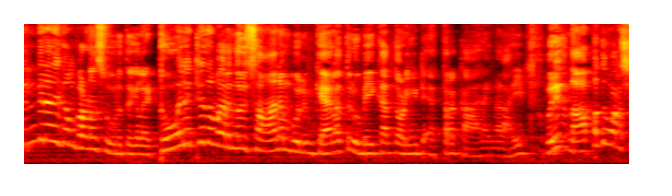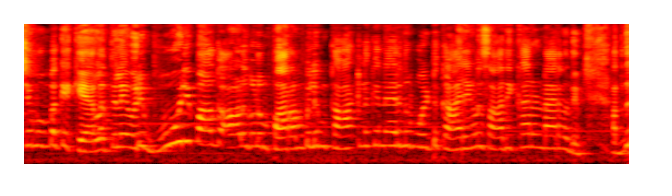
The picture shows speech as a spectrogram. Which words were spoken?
എന്തിനധികം പറഞ്ഞ സുഹൃത്തുക്കളെ ടോയ്ലറ്റ് എന്ന് പറയുന്ന ഒരു സാധനം പോലും കേരളത്തിൽ ഉപയോഗിക്കാൻ തുടങ്ങിയിട്ട് എത്ര കാലങ്ങളായി? ഒരു നാൽപ്പത് വർഷം മുമ്പൊക്കെ കേരളത്തിലെ ഒരു ഭൂരിഭാഗം ആളുകളും പറമ്പിലും കാട്ടിലൊക്കെ തന്നെയായിരുന്നു പോയിട്ട് കാര്യങ്ങൾ സാധിക്കാറുണ്ടായിരുന്നത്. അത്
